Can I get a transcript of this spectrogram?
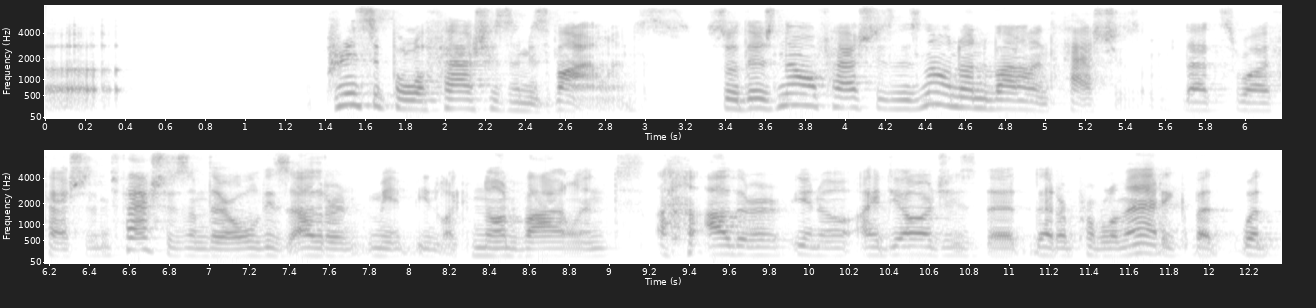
uh, principle of fascism is violence. So there's no fascism, there's no nonviolent fascism. That's why fascism is fascism. There are all these other maybe like nonviolent other you know ideologies that, that are problematic. But what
